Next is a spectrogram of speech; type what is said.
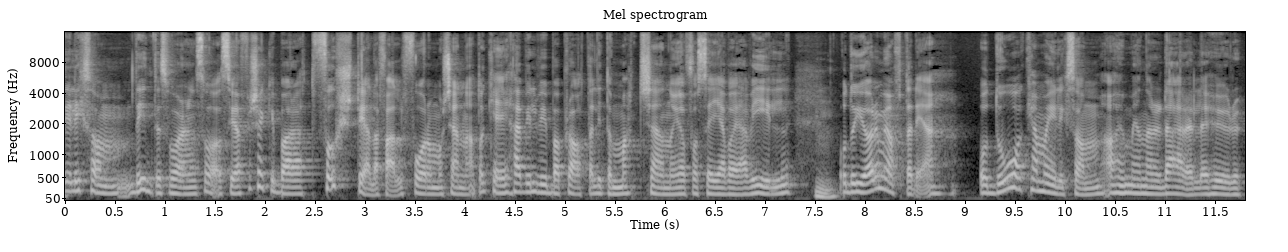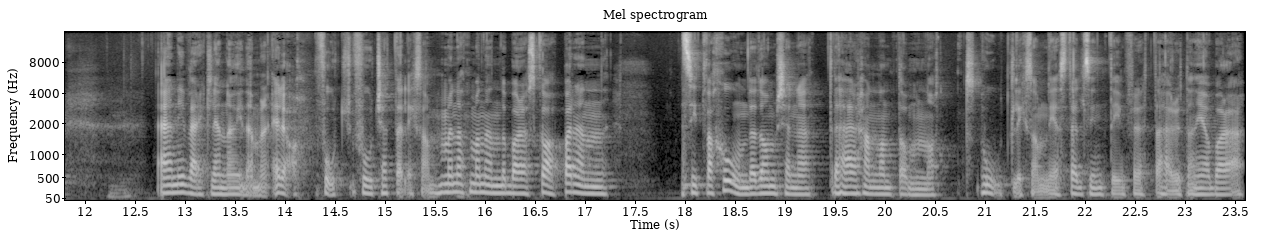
det, är liksom, det är inte svårare än så. Så jag försöker bara att först i alla fall få dem att känna att okej, här vill vi bara prata lite om matchen och jag får säga vad jag vill. Och då gör de ju ofta det. Och då kan man ju liksom, ah, hur menar du där? Eller hur, är ni verkligen nöjda med Eller ja, fort, fortsätta liksom. Men att man ändå bara skapar en situation där de känner att det här handlar inte om något hot. Liksom. Jag ställs inte inför detta här, utan jag bara...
